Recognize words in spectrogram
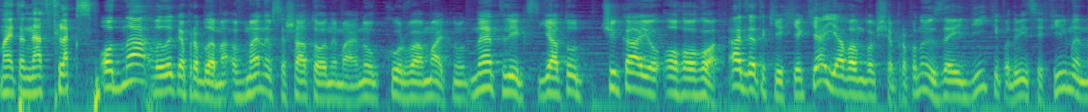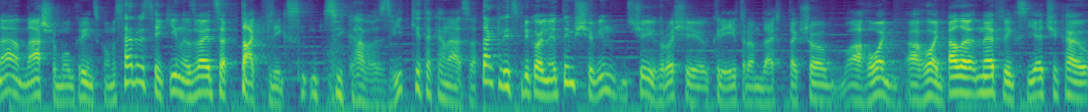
Маєте Netflix? Одна велика проблема: в мене в США того немає. Ну курва мать, ну Netflix, я тут чекаю ого-го. А для таких як я, я вам вообще пропоную зайдіть і подивіться фільми на нашому українському сервісі, який називається Такфлікс. Цікаво, звідки така назва? Такфлікс прикольний тим, що він ще й гроші креаторам дасть. Так що огонь, огонь. Але Netflix, я чекаю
